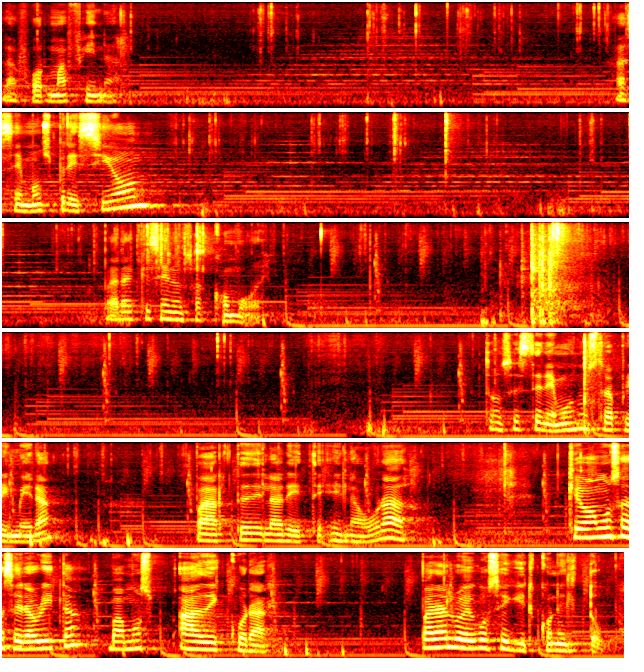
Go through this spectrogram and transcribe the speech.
la forma final hacemos presión para que se nos acomode. Entonces tenemos nuestra primera parte del arete elaborado. ¿Qué vamos a hacer ahorita? Vamos a decorar para luego seguir con el topo.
